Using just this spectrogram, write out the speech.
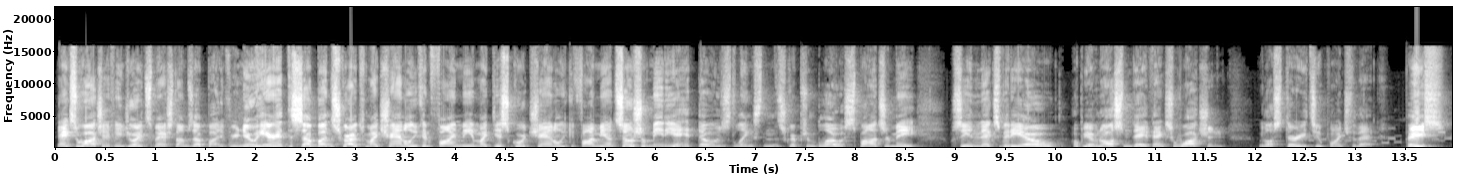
Thanks for watching. If you enjoyed it, smash thumbs up button. If you're new here, hit the sub button, subscribe to my channel. You can find me in my Discord channel. You can find me on social media. Hit those links in the description below. Sponsor me. We'll see you in the next video. Hope you have an awesome day. Thanks for watching. We lost 32 points for that. Peace.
